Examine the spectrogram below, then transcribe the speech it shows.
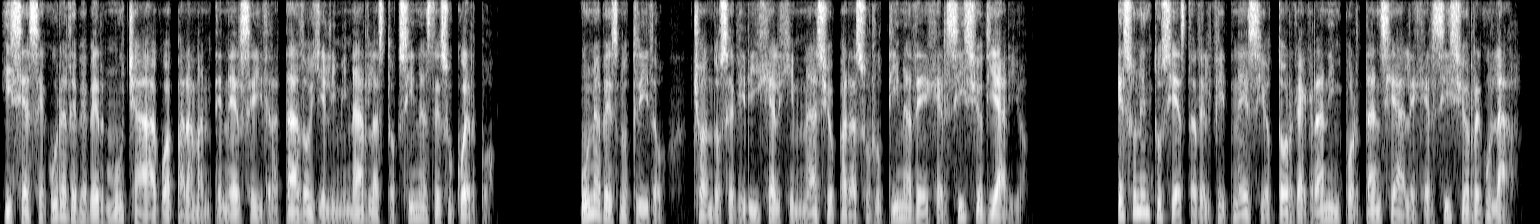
y se asegura de beber mucha agua para mantenerse hidratado y eliminar las toxinas de su cuerpo. Una vez nutrido, Chuando se dirige al gimnasio para su rutina de ejercicio diario. Es un entusiasta del fitness y otorga gran importancia al ejercicio regular.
